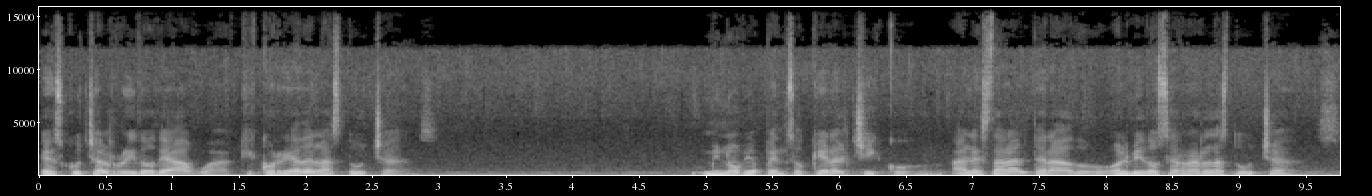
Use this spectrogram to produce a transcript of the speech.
escucha el ruido de agua que corría de las duchas. Mi novio pensó que era el chico. Al estar alterado, olvidó cerrar las duchas,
